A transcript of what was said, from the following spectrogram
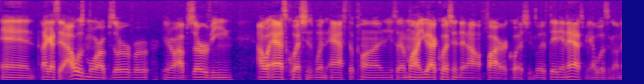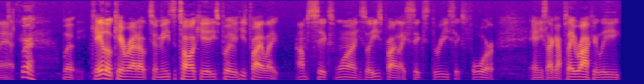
And like I said, I was more observer. You know, observing. I would ask questions when asked upon. You say, "Mom, you got a question?" Then I'll fire a question. But if they didn't ask me, I wasn't going to ask. Right. But Caleb came right up to me. He's a tall kid. He's pretty. He's probably like I'm six one, so he's probably like six three, six four, and he's like, I play Rocket League.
